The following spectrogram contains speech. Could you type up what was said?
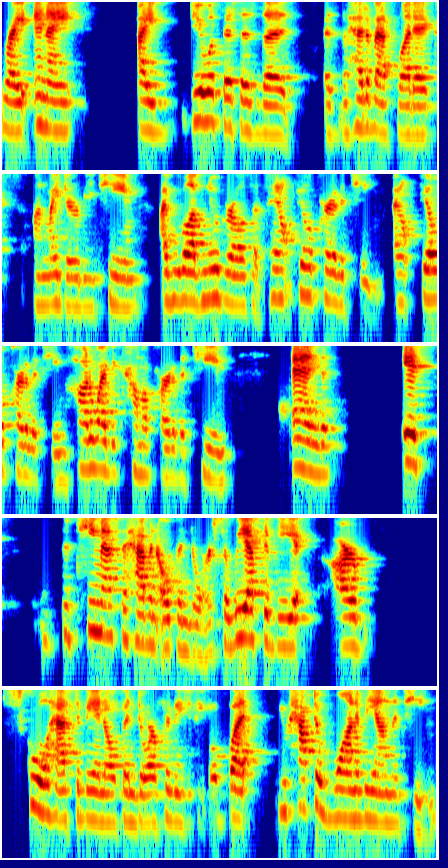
right? And i i deal with this as the as the head of athletics on my derby team. I will have new girls that say i don't feel a part of the team. I don't feel a part of the team. How do i become a part of the team? And it's the team has to have an open door. So we have to be our school has to be an open door for these people but you have to want to be on the team.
